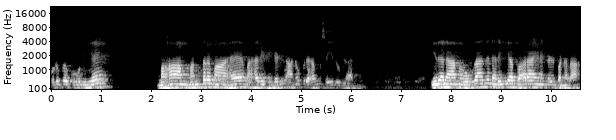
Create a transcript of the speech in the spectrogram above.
கொடுக்கக்கூடிய மகா மந்திரமாக மகரிஷிகள் அனுகிரகம் செய்துள்ளார்கள். இதை நாம் உட்கார்ந்து நிறைய பாராயணங்கள் பண்ணலாம்.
